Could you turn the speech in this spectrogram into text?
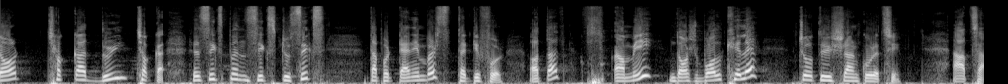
ডট, ছক্কা দুই, ছক্কা। Six point six two six তারপর টেন ইম্বার্স থার্টি ফোর অর্থাৎ আমি দশ বল খেলে চৌত্রিশ রান করেছি। আচ্ছা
